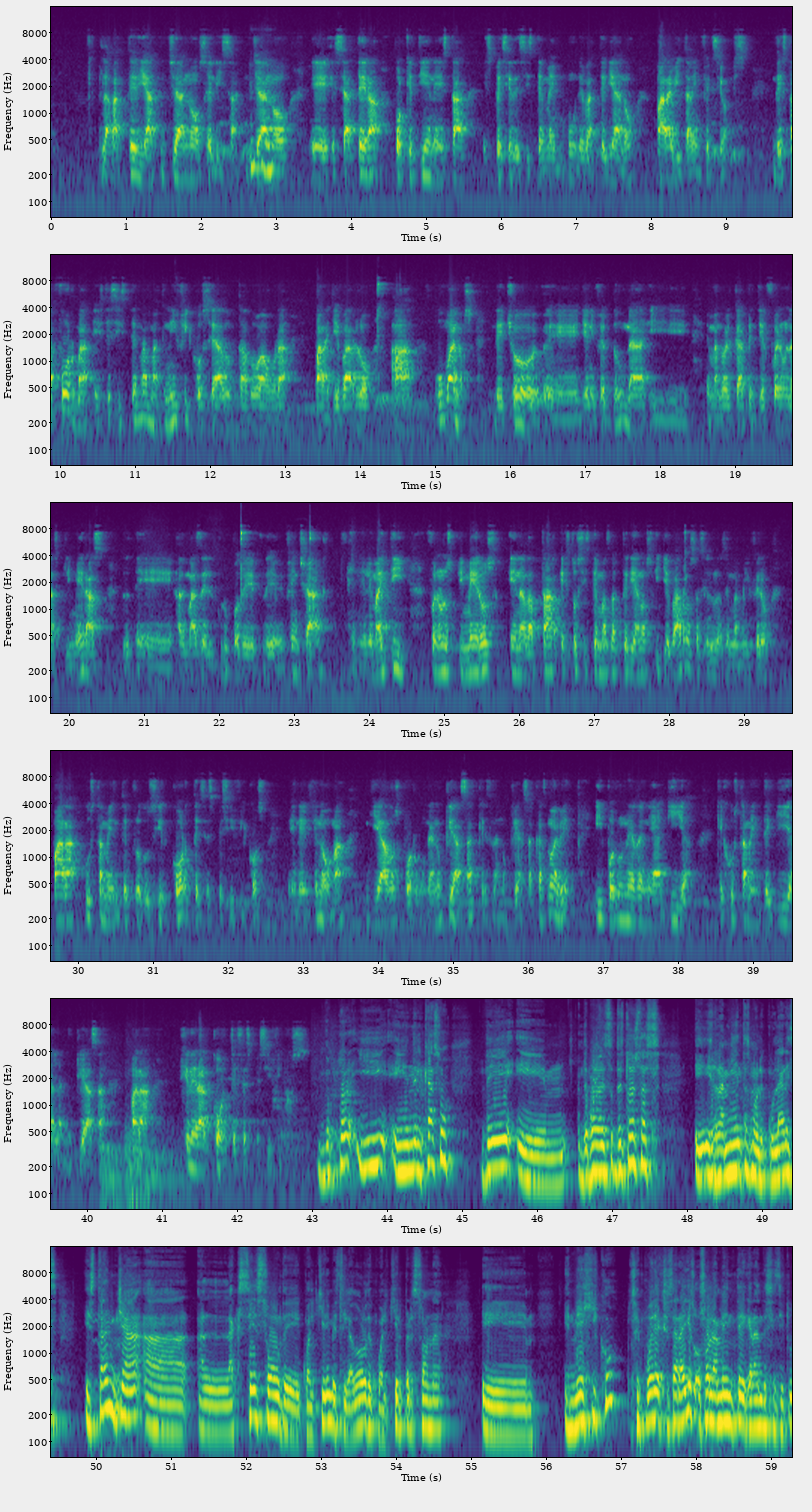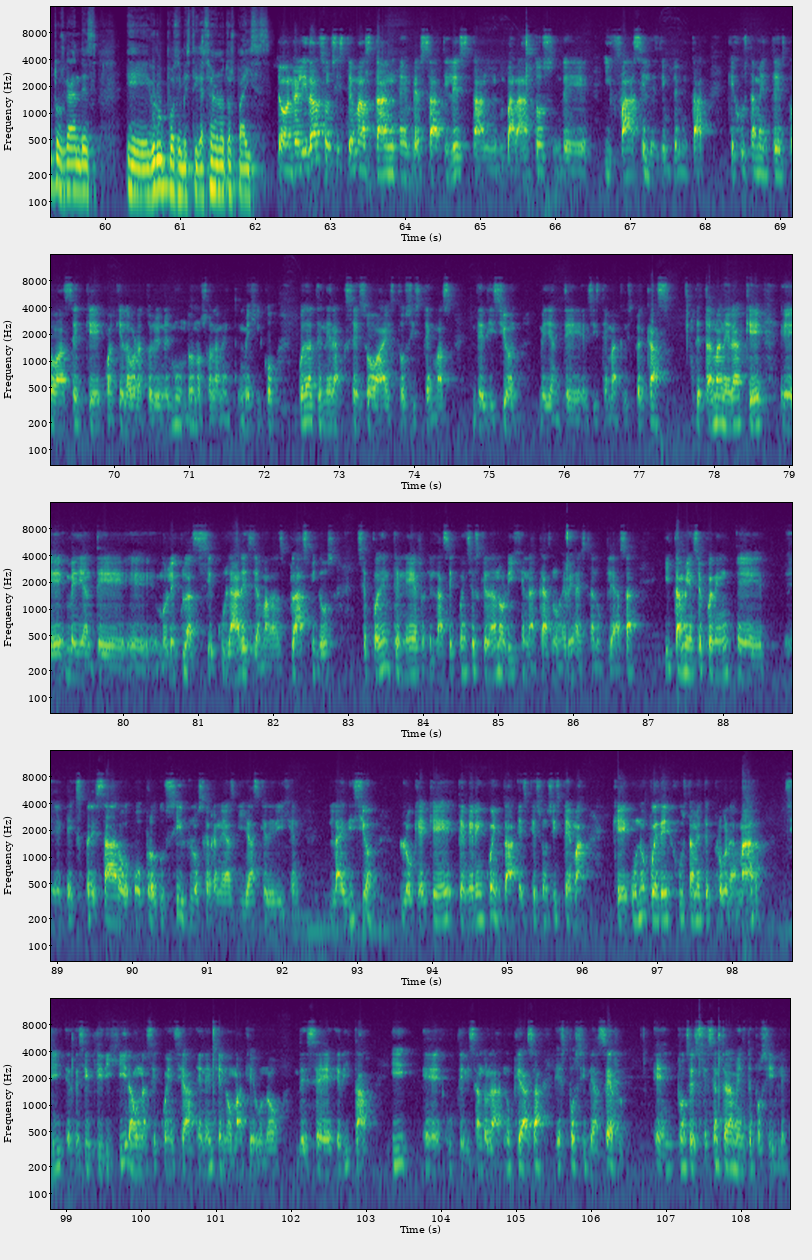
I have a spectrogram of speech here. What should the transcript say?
la bacteria ya no se lisa, ya no eh, se altera porque tiene esta especie de sistema inmune bacteriano para evitar infecciones. De esta forma, este sistema magnífico se ha adoptado ahora para llevarlo a humanos. De hecho, eh, Jennifer Duna y Emmanuel Carpentier fueron las primeras, eh, además del grupo de, Feng Shang en el MIT, fueron los primeros en adaptar estos sistemas bacterianos y llevarlos a células de mamífero para justamente producir cortes específicos en el genoma, guiados por una nucleasa, que es la nucleasa Cas9, y por un RNA guía que justamente guía la nucleasa para generar cortes específicos. Doctor, y en el caso de, em, de, todas estas eh, herramientas moleculares, ¿están ya al acceso de cualquier investigador, de cualquier persona eh, en México? ¿Se puede accesar a ellos o solamente grandes institutos, grandes eh, grupos de investigación en otros países? No, en realidad son sistemas tan versátiles, tan baratos de, y fáciles de implementar que justamente esto hace que cualquier laboratorio en el mundo, no solamente en México, pueda tener acceso a estos sistemas de edición mediante el sistema CRISPR-Cas. De tal manera que eh, mediante eh, moléculas circulares llamadas plásmidos se pueden tener las secuencias que dan origen a Cas9, a esta nucleasa, y también se pueden eh, expresar o, o, producir los RNAs guías que dirigen la edición. Lo que hay que tener en cuenta es que es un sistema que uno puede justamente programar, ¿sí? es decir, dirigir a una secuencia en el genoma que uno desee editar y eh, utilizando la nucleasa es posible hacerlo. Entonces es enteramente posible.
